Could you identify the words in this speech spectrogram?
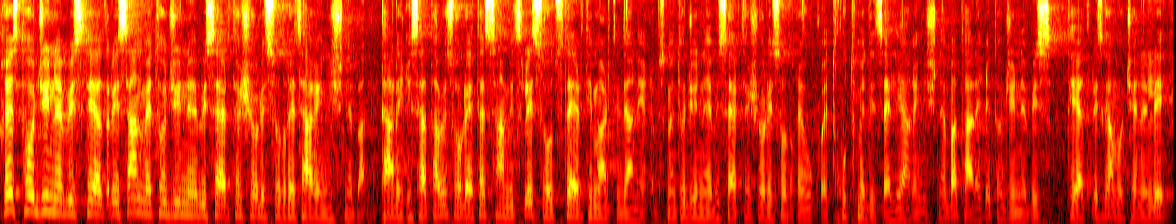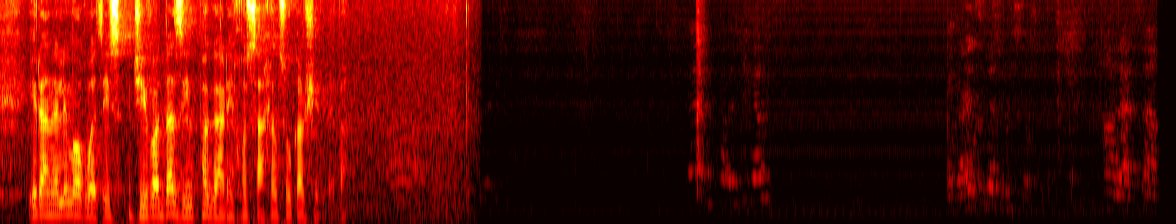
დღეს თოჯინების თეატრის ან მეთოჯინების საერთაშორისო დღეც აღინიშნება. თარიღი სათავეს 2003 წლის 21 მარტიდან იღებს. მეთოჯინების საერთაშორისო დღე უკვე 15 წელი აღინიშნება. თარიღი თოჯინების თეატრის გამოჩენილი ირანელი მოღვაწის ჯივა და ზილფა გარიხოს სახელს უკავშირდება.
